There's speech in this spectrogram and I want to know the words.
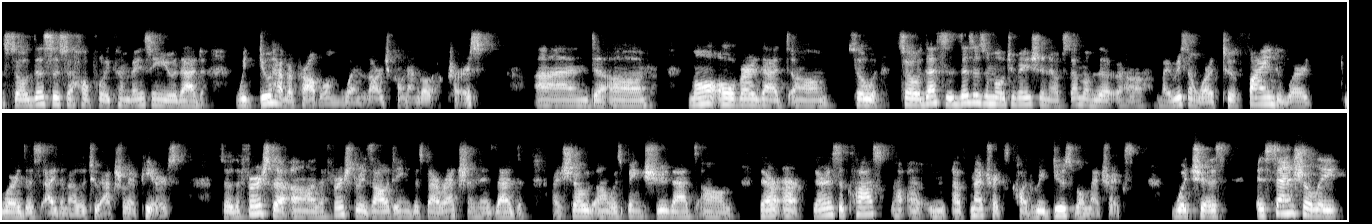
so this is hopefully convincing you that we do have a problem when large cone angle occurs. And uh, Moreover, that um, so so that's this is a motivation of some of the uh, my recent work to find where where this eigenvalue two actually appears. So the first, uh, the first result in this direction is that I showed uh, with Xu that um, there are there is a class uh, of metrics called reducible metrics, which is essentially,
